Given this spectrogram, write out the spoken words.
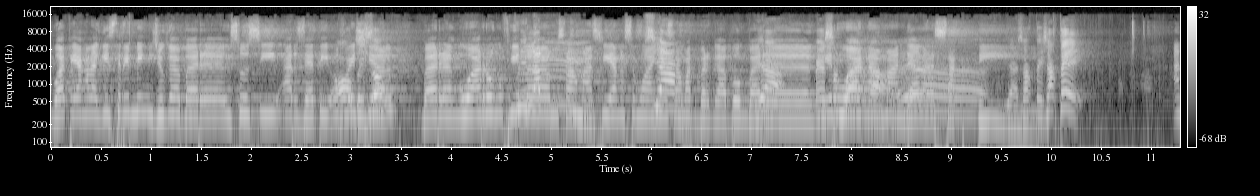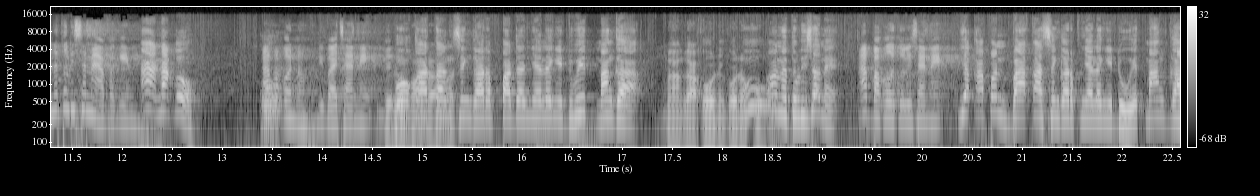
Buat yang lagi streaming juga bareng Susi Arzeti Oh, Official, bisa. bareng Warung Film. Film. Selamat siang semuanya, Siang. selamat bergabung Ya, bareng Nirwana Sembara. Mandala Ya. Sakti. Ya, sakti, sakti. Anak tulisannya apa, Kin? Anakku. Apa kono dibacane? Bokatan sing garep pada nyelengi duit, mangga. Mangga ku ning kono ku. Oh, ana tulisannya. Apa kok tulisannya? Ya kapan bakat sing garep nyelengi duit, mangga.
